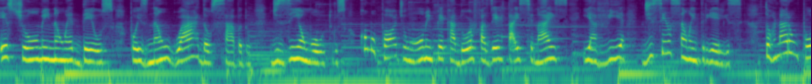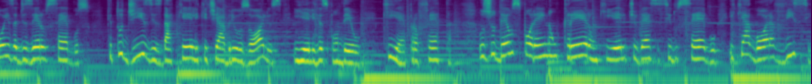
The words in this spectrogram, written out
Este homem não é Deus, pois não guarda o sábado. Diziam outros: Como pode um homem pecador fazer tais sinais? E havia dissensão entre eles. Tornaram, pois, a dizer aos cegos: Que tu dizes daquele que te abriu os olhos? E ele respondeu: Que é profeta. Os judeus, porém, não creram que ele tivesse sido cego e que agora visse,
